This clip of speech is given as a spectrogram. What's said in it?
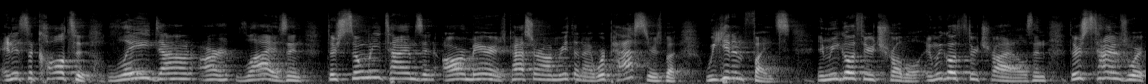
And it's a call to lay down our lives. And there's so many times in our marriage, Pastor Amrita and I, we're pastors, but we get in fights and we go through trouble and we go through trials. And there's times where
